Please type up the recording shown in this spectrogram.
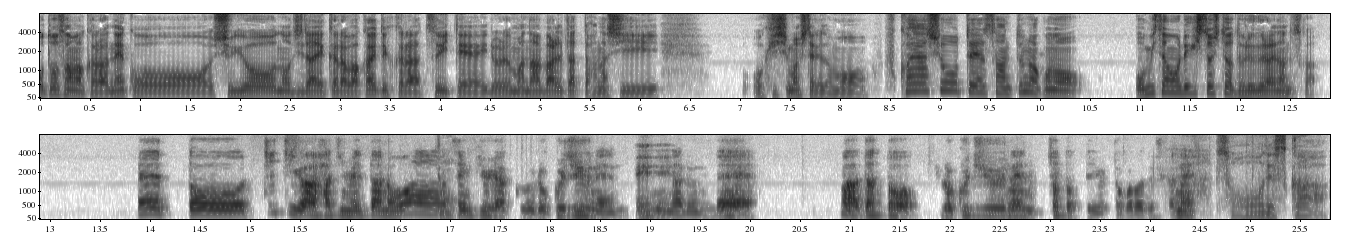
お父様からね、こう、修行の時代から若い時からついていろいろ学ばれたって話、お聞きしましたけども、深谷商店さんっていうのはこの、お店の歴史としてはどれぐらいなんですか？えーっと、父が始めたのはうん1960年になるんで、まあ、だと60年ちょっとっていうところですかね。そうですか。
